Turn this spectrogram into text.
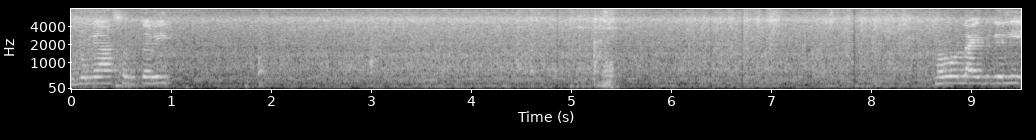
जुने असेल तरी हो लाइट गेली.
